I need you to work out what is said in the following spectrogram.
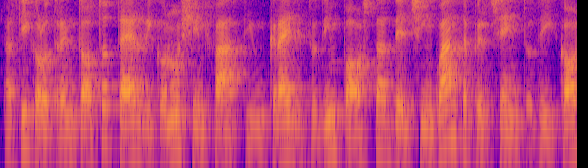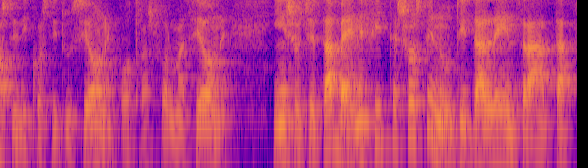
L'articolo 38 ter riconosce infatti un credito d'imposta del 50% dei costi di costituzione o trasformazione in società benefit sostenuti dall'entrata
